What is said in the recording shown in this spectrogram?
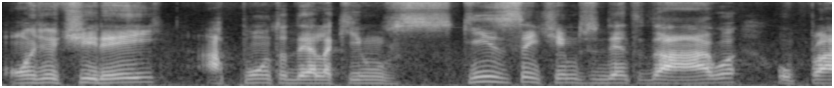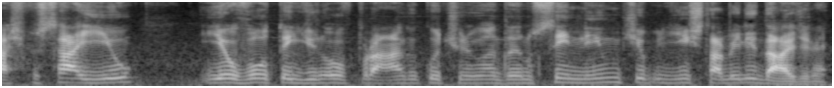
onde eu tirei a ponta dela aqui uns 15 centímetros dentro da água, o plástico saiu e eu voltei de novo para a água e continuei andando sem nenhum tipo de instabilidade, né?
